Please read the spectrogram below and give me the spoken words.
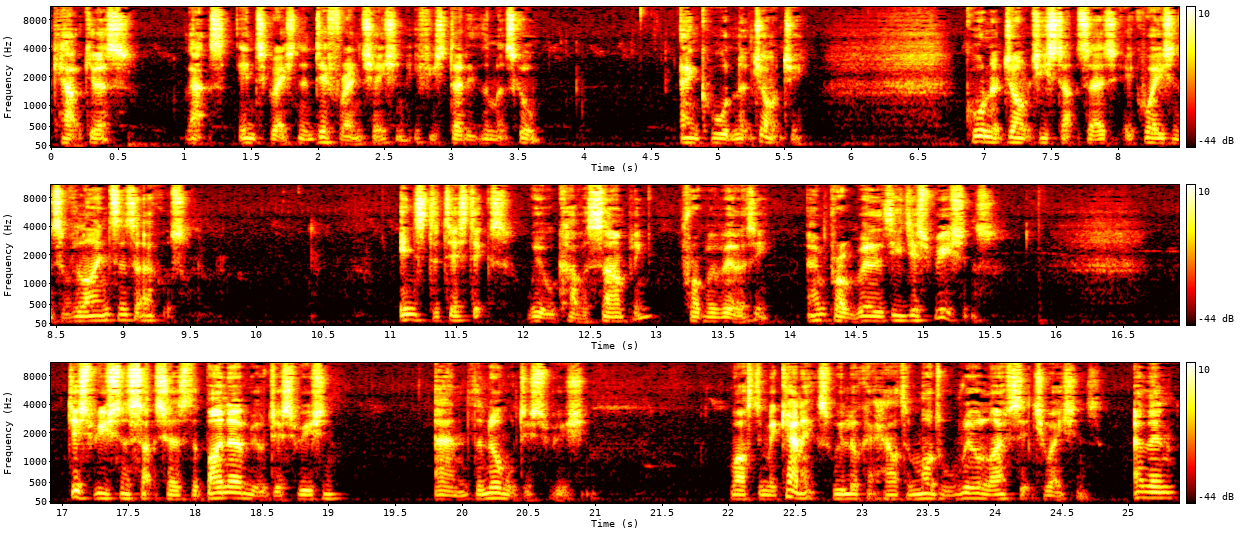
calculus, that's integration and differentiation if you studied them at school, and coordinate geometry. Coordinate geometry as equations of lines and circles. In statistics, we will cover sampling, probability, and probability distributions. Distributions such as the binomial distribution and the normal distribution. Whilst in mechanics, we look at how to model real life situations and then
